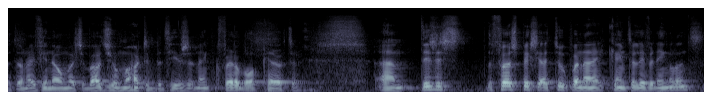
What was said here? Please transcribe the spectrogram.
I don't know if you know much about John Martyn, but he was an incredible character. Um, this is the first picture I took when I came to live in England.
